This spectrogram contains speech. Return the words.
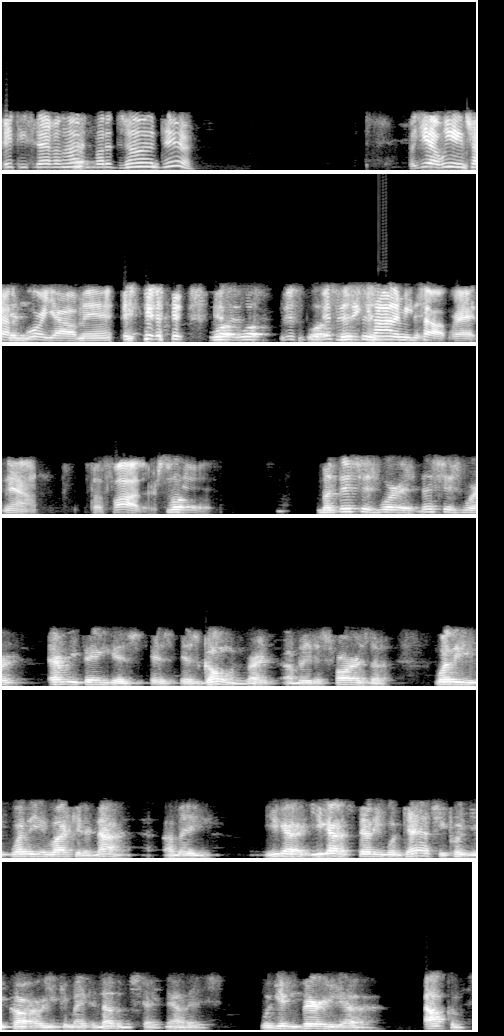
Fifty seven hundred for the John Deere. But yeah, we ain't trying to bore y'all, man. this, Well, is, well, this, well, this this is is- economy this- talk right now for fathers. Well, yeah. but this is where this is where everything is is is going, right? I mean, as far as the whether you whether you like it or not, I mean, you gotta you gotta study what gas you put in your car, or you can make another mistake nowadays. We're getting very uh alchemists.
